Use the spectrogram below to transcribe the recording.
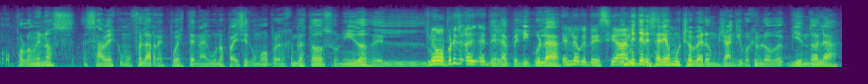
o por lo menos, sabés cómo fue la respuesta en algunos países, como por ejemplo Estados Unidos, del, No, pero eh, de la película? es lo que te decía A mí me interesaría mucho ver un yankee, por ejemplo, viéndola.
